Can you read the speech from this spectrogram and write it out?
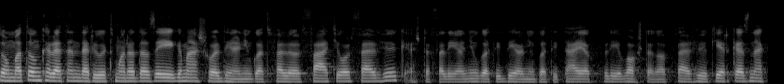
Szombaton keleten derült marad az ég, máshol délnyugat felől fátyol felhők, este felé a nyugati délnyugati tájak felé vastagabb felhők érkeznek,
